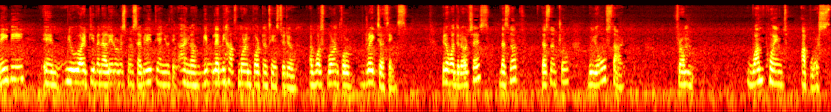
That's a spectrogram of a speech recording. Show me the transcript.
Maybe um, you are given a little responsibility and you think, I know, give, let me have more important things to do. I was born for greater things. You know what the Lord says? That's not that's not true. We all start from one point upwards.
